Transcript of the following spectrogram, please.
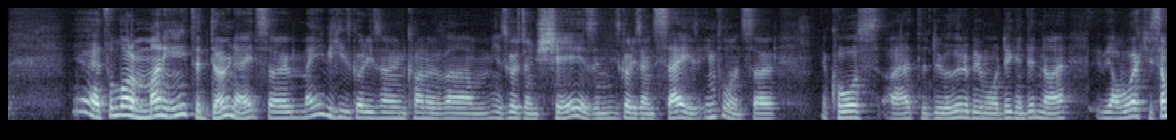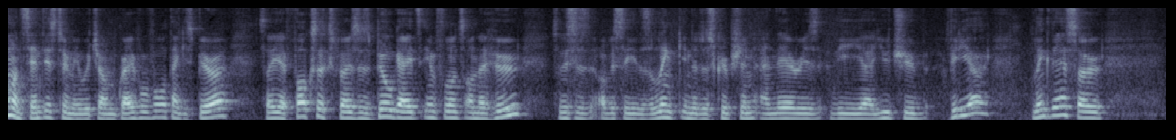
yeah, it's a lot of money to donate. So maybe he's got his own kind of, um, he's got his own shares and he's got his own say, his influence. So, of course, I had to do a little bit more digging, didn't I? Well, actually, someone sent this to me, which I'm grateful for. Thank you, Spiro. So, yeah, Fox exposes Bill Gates' influence on the WHO. So, this is obviously there's a link in the description, and there is the uh, YouTube video link there. So,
